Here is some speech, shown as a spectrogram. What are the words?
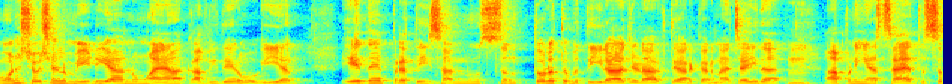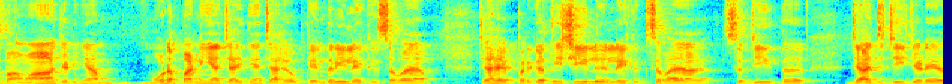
ਹੁਣ ਸੋਸ਼ਲ ਮੀਡੀਆ ਨੂੰ ਆਇਆ ਕਾਫੀ ਦੇਰ ਹੋ ਗਈ ਆ। ਇਹਦੇ ਪ੍ਰਤੀ ਸਾਨੂੰ ਸੰਤੁਲਿਤ ਵਤੀਰਾ ਜਿਹੜਾ ਅਖਤਿਆਰ ਕਰਨਾ ਚਾਹੀਦਾ। ਆਪਣੀਆਂ ਸਾਹਿਤ ਸਭਾਵਾਂ ਜਿਹੜੀਆਂ ਮੁੜ ਬਣਨੀਆਂ ਚਾਹੀਦੀਆਂ ਚਾਹੇ ਉਹ ਕੇਂਦਰੀ ਲੇਖਕ ਸਭਾ ਆ ਚਾਹੇ ਪ੍ਰਗਤੀਸ਼ੀਲ ਲੇਖਕ ਸਭਾ ਆ ਸੁਰਜੀਤ ਜੱਜ ਜੀ ਜਿਹੜੇ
